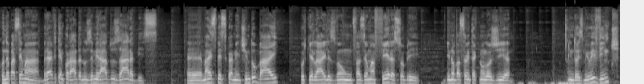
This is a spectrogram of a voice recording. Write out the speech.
quando eu passei uma breve temporada nos Emirados Árabes, mais especificamente em Dubai, porque lá eles vão fazer uma feira sobre inovação e tecnologia em 2020.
